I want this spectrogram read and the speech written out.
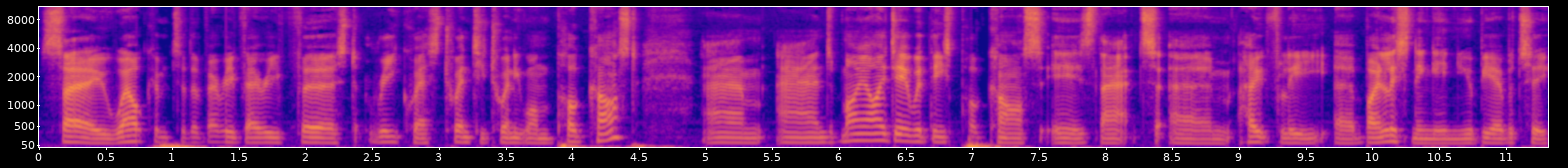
So, welcome to the very, very first Request 2021 podcast. Um, and my idea with these podcasts is that um, hopefully uh, by listening in, you'll be able to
